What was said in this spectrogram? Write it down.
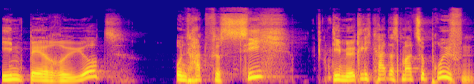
ihn berührt und hat für sich die Möglichkeit, das mal zu prüfen.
